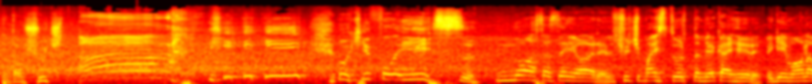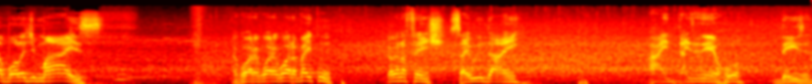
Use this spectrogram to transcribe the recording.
Tentar o chute. Ah! o que foi isso? Nossa senhora, o chute mais torto da minha carreira. Peguei mal na bola demais. Agora, agora, agora, vai com. Joga na frente. Saiu e dá, hein? Ai, Daisen errou. Daisen.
